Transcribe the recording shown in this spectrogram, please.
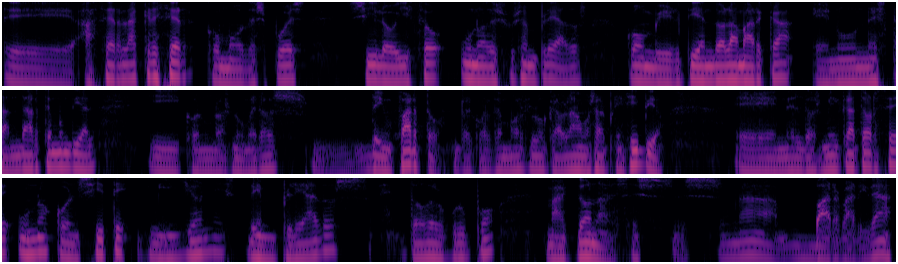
eh, hacerla crecer como después sí lo hizo uno de sus empleados, convirtiendo la marca en un estandarte mundial y con unos números de infarto. Recordemos lo que hablábamos al principio en el 2014 1,7 millones de empleados en todo el grupo McDonald's. Es, una barbaridad.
